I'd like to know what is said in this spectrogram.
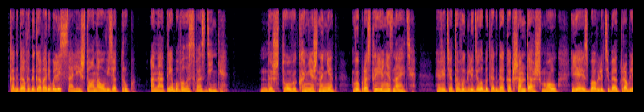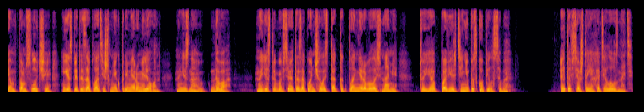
Когда вы договаривались с Алей, что она увезет труп, она требовала с вас деньги? «Да что вы, конечно, нет. Вы просто ее не знаете. Ведь это выглядело бы тогда как шантаж, мол, я избавлю тебя от проблем в том случае, если ты заплатишь мне, к примеру, миллион. Ну, не знаю, два. Но если бы все это закончилось так, как планировалось нами, то я, поверьте, не поскупился бы. Это все, что я хотела узнать,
